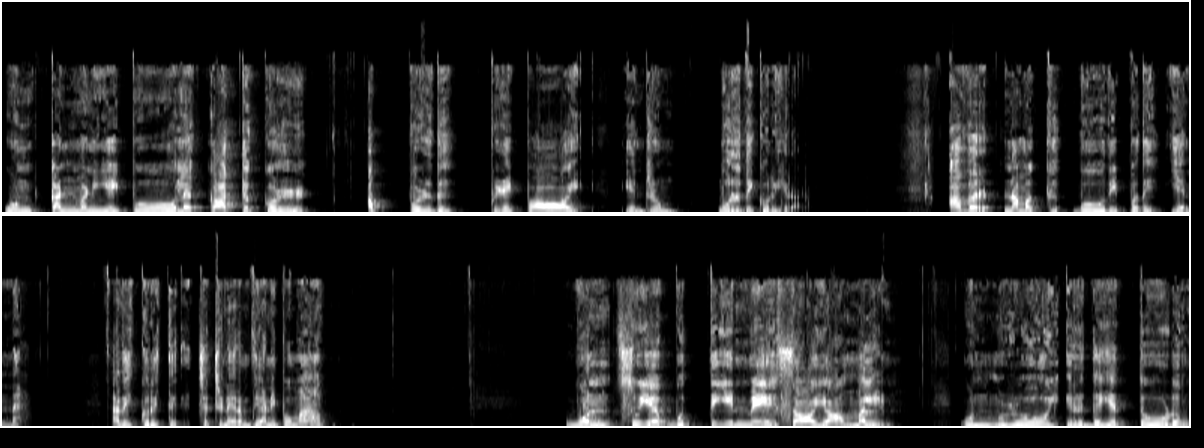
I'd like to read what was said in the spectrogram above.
உன் கண்மணியைப் போல காத்துக்கொள் அப்பொழுது பிழைப்பாய் என்றும் உறுதி கூறுகிறார். அவர் நமக்கு போதிப்பது என்ன? அதை குறித்து சற்று நேரம் தியானிப்போமா? உன் சுய புத்தியின் மேல் சாயாமல் உன் முழு இருதயத்தோடும்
